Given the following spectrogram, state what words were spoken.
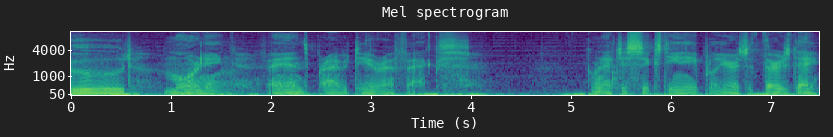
Good morning, fans. Privateer FX. Coming at you 16 April here. It's a Thursday.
